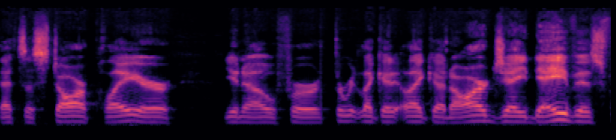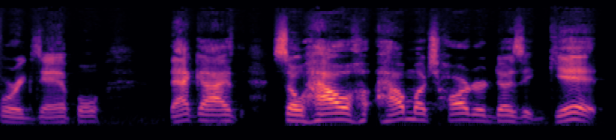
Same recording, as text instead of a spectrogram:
that's a star player, you know, for three like a, like an R.J. Davis, for example. That guy. So how how much harder does it get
